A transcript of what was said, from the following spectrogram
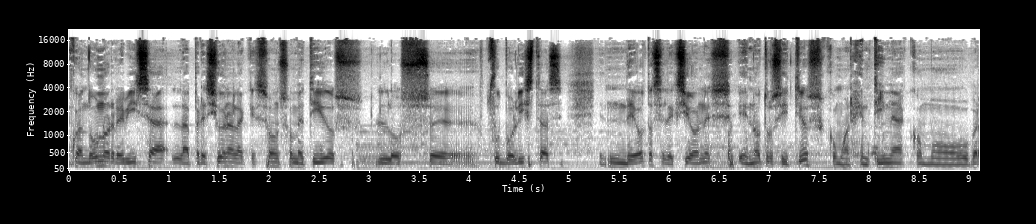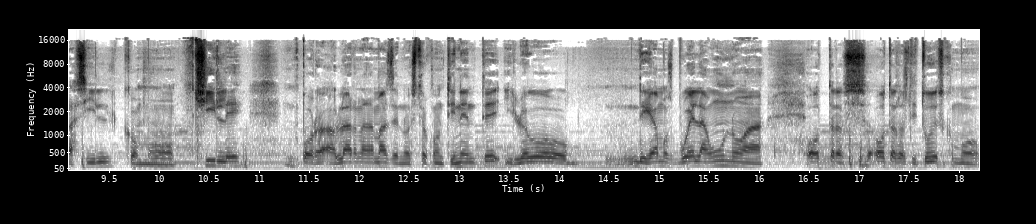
Cuando uno revisa la presión a la que son sometidos los eh, futbolistas de otras selecciones en otros sitios, como Argentina, como Brasil, como Chile, por hablar nada más de nuestro continente, y luego digamos, vuela uno a otras, otras altitudes, como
